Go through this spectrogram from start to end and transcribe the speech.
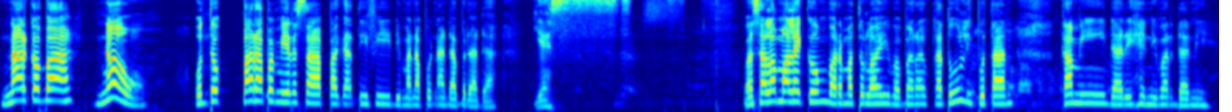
narkoba no untuk para pemirsa Pagat TV di mana pun anda berada. Yes. Wassalamualaikum warahmatullahi wabarakatuh. Liputan kami dari Heni Wardani.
